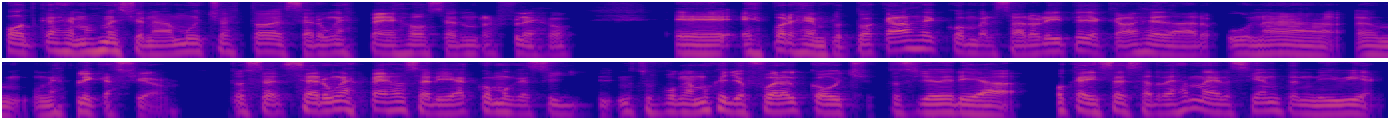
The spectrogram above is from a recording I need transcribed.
podcasts hemos mencionado mucho esto de ser un espejo, ser un reflejo. Eh, es, por ejemplo, tú acabas de conversar ahorita y acabas de dar una, um, una explicación. Entonces, ser un espejo sería como que si, supongamos que yo fuera el coach, entonces yo diría, ok, César, déjame ver si entendí bien.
